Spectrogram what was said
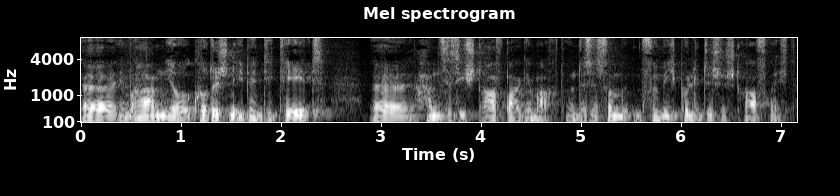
äh, im Rahmen ihrer kurdischen Identität äh, haben sie sich strafbar gemacht. Und das ist für, für mich politisches Strafrecht.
